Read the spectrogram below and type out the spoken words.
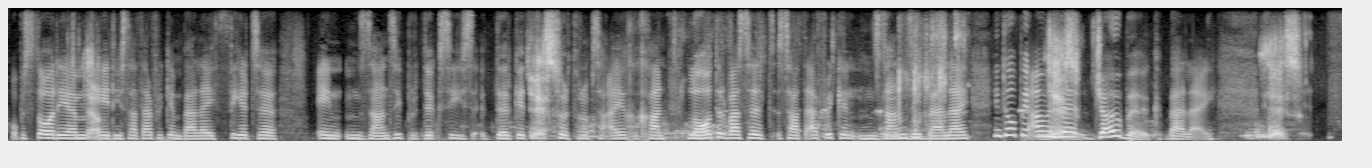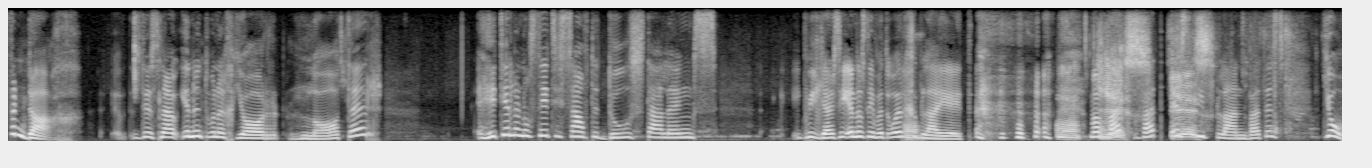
Op 'n stadium ja. het die South African Ballet Theatre en Mzansi Produksies Dirk het yes. soort van op sy eie gegaan. Later was dit South African Mzansi Ballet en toe op die ouende yes. Joburg Ballet. Yes. Vandag, dis nou 21 jaar later, het julle nog steeds dieselfde doelstellings? ek weet jy's die enigste wat oorgebly het. Mm, maar wat yes, wat is yes. die plan? Wat is jo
